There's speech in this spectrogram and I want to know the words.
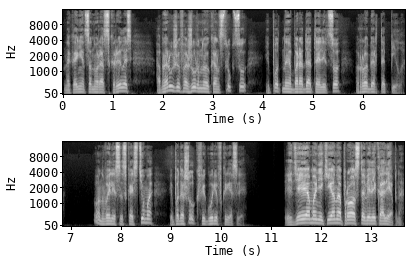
Наконец оно раскрылось, обнаружив ажурную конструкцию и потное бородатое лицо Роберта Пила. Он вылез из костюма и подошел к фигуре в кресле. «Идея манекена просто великолепна»,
